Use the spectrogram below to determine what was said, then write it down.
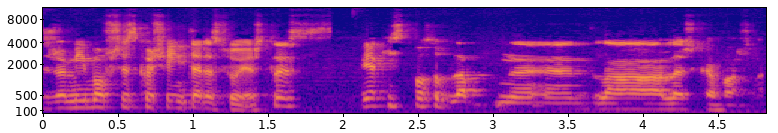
że mimo wszystko się interesujesz. To jest w jakiś sposób dla, y, dla Leszka ważne.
